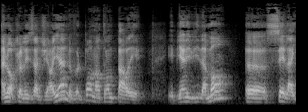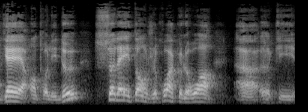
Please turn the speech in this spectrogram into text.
alors que les Algériens ne veulent pas en entendre parler. Et bien évidemment, euh, c'est la guerre entre les deux. Cela étant, je crois que le roi a, euh, qui,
